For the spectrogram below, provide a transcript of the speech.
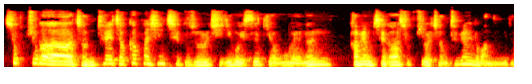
숙주가 전투에 적합한 신체 구조를 지니고 있을 경우에는 감염체가 숙주를 전투변이로 만듭니다.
